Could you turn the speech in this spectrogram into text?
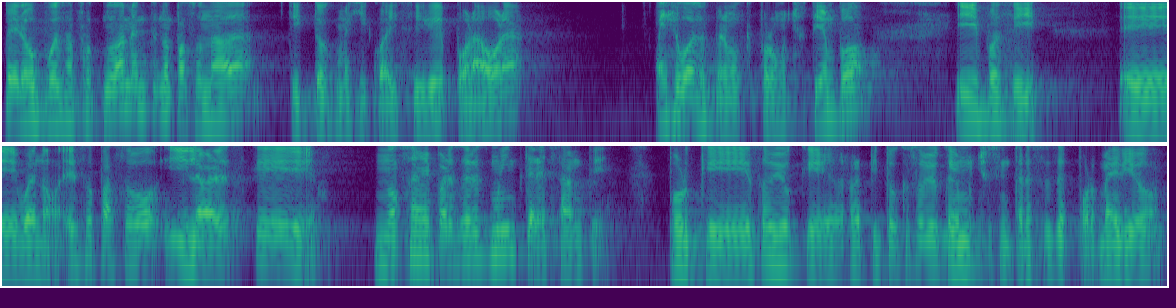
Pero pues afortunadamente no pasó nada. TikTok México ahí sigue por ahora. Y bueno, esperemos que por mucho tiempo. Y pues sí, eh, bueno, eso pasó y la verdad es que, no sé, a mi parecer es muy interesante. Porque es obvio que, repito que es obvio que hay muchos intereses de por medio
